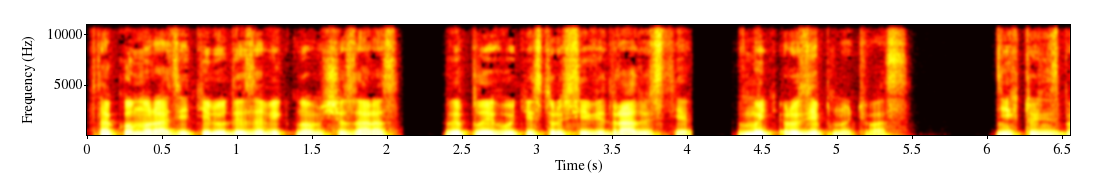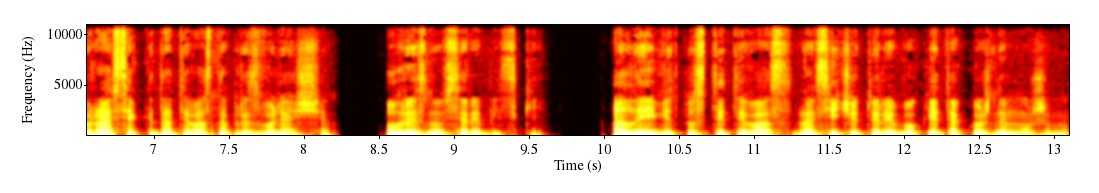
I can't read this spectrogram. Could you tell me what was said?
В такому разі ті люди за вікном, що зараз виплигують із трусів від радості, вмить розіпнуть вас. Ніхто не збирався кидати вас на призволяще, огризнувся Рибіцький. Але й відпустити вас на всі чотири боки також не можемо.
